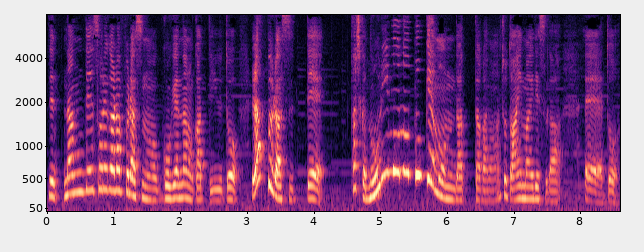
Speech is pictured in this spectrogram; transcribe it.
で、なんでそれがラプラスの語源なのかっていうと、ラプラスって確か乗り物ポケモンだったかな？ちょっと曖昧ですが、えっ、ー、と、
